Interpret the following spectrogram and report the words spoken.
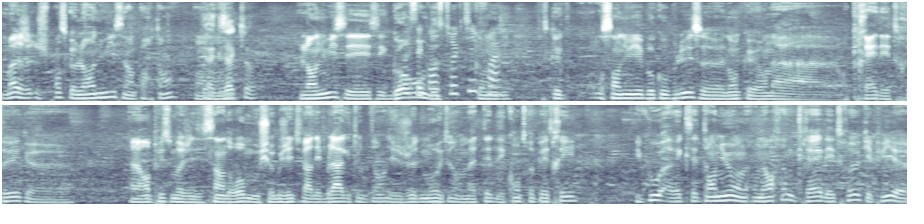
Moi, je, je pense que l'ennui, c'est important. Enfin, Exactement. L'ennui, c'est c'est gold. C'est constructif, comme on ouais. dit. Parce que on s'ennuyait beaucoup plus, euh, donc euh, on a on crée des trucs. euh. Alors en plus, moi, j'ai des syndromes où je suis obligé de faire des blagues tout le temps, des jeux de mots et tout dans ma tête, des contrepétries. Du coup, avec cet ennui, on, on est en train de créer des trucs. Et puis, euh,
